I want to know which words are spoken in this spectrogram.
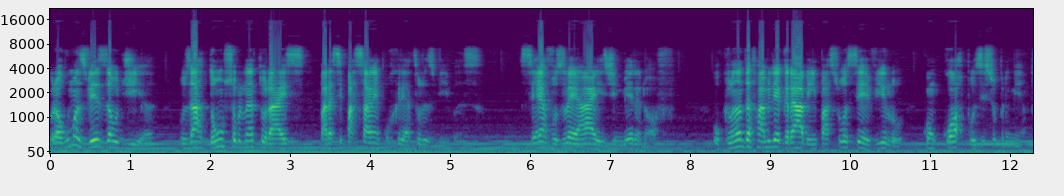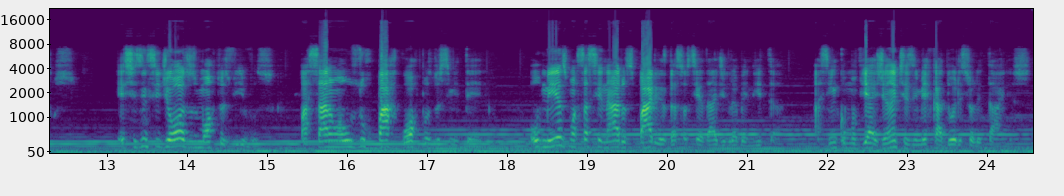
por algumas vezes ao dia, usar dons sobrenaturais para se passarem por criaturas vivas. Servos leais de Meredith, o clã da família Graben passou a servi-lo com corpos e suprimentos. Estes insidiosos mortos-vivos passaram a usurpar corpos do cemitério, ou mesmo assassinar os párias da sociedade grabenita, assim como viajantes e mercadores solitários,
